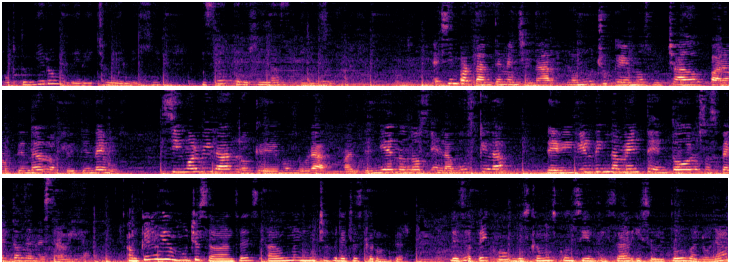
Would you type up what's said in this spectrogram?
obtuvieron el derecho de elegir y ser elegidas en el hogar. Es importante mencionar lo mucho que hemos luchado para obtener lo que hoy tenemos, sin olvidar lo que debemos lograr, manteniéndonos en la búsqueda de vivir dignamente en todos los aspectos de nuestra vida. Aunque ha habido muchos avances, aún hay muchas brechas que romper. Desde APECO buscamos concientizar y sobre todo valorar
